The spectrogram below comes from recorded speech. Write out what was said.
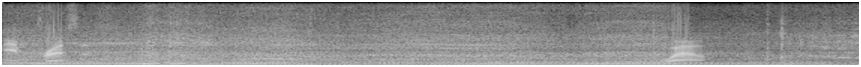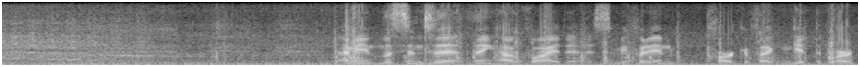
impressive. Wow. I mean, listen to that thing, how quiet that is. Let me put it in park if I can get to park.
